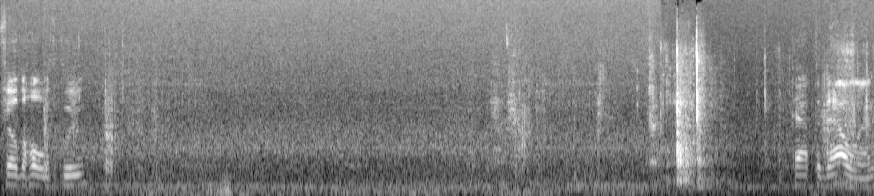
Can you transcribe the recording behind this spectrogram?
fill the hole with glue. Tap the dowel in.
